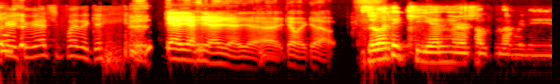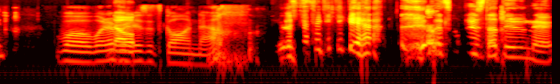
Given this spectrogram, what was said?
Okay, can we actually play the game? yeah, yeah, yeah, yeah, yeah. All right, go on, get out. Is there like a key in here or something that we need? Whoa, whatever No. it is, it's gone now. yeah, that's there's nothing in there.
